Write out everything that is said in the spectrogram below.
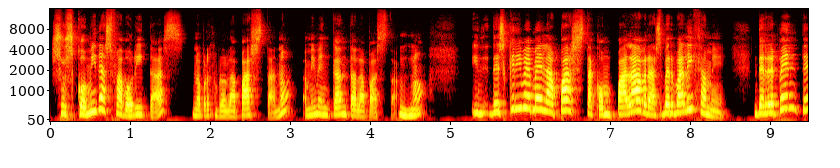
sus comidas favoritas, no por ejemplo la pasta, ¿no? A mí me encanta la pasta. ¿no? Y descríbeme la pasta con palabras, verbalízame. De repente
